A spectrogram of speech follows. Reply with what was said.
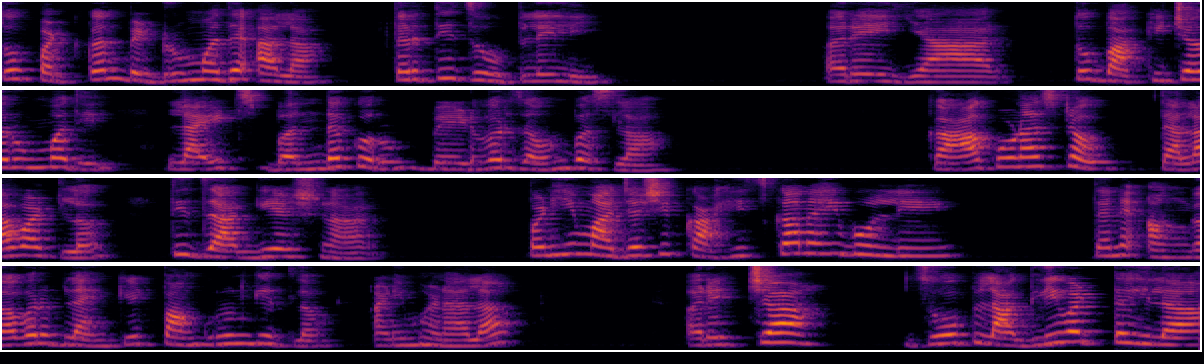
तो पटकन बेडरूममध्ये आला तर ती झोपलेली. अरे यार तो बाकीच्या रूममधील लाईट्स बंद करून बेडवर जाऊन बसला. का कोणास ठाऊक त्याला वाटलं ती जागी असणार. पण ही माझ्याशी काहीच का नाही बोलली? त्याने अंगावर ब्लँकेट पांघरून घेतलं आणि म्हणाला अरे चा झोप लागली वाटतं हिला.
